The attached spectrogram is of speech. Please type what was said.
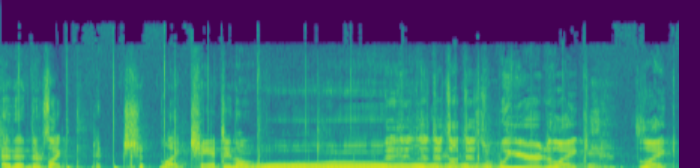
and then there's like, ch- like chanting like, oh. There's, there's like this weird like like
